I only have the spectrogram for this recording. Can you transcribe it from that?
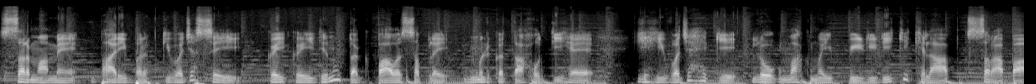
सरमा में भारी बर्फ़ की वजह से कई कई दिनों तक पावर सप्लाई मुनकता होती है। यही वजह है कि लोग महकमई पीडीडी के खिलाफ सरापा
